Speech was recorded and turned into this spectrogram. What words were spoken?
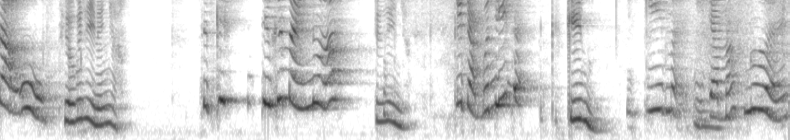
cậu? Thiếu cái gì nữa nhỉ? Thiếu cái thiếu cái mảnh nữa. Cái gì nhỉ? Cái chẳng có đít ấy cái kim. Cái kim ấy chạm mắt người ấy.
